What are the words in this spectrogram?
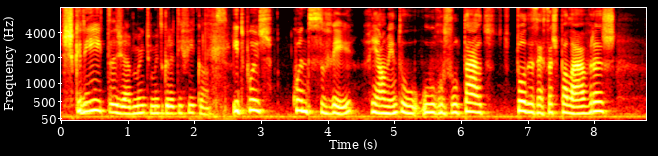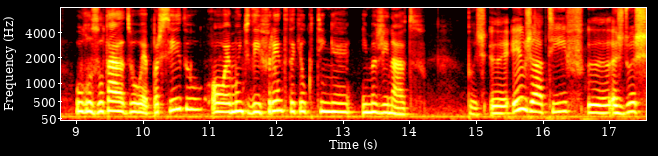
escritas. É muito, muito gratificante. E depois, quando se vê realmente o, o resultado de todas essas palavras, o resultado é parecido ou é muito diferente daquilo que tinha imaginado? Pois, eh, eu já tive uh, as duas,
